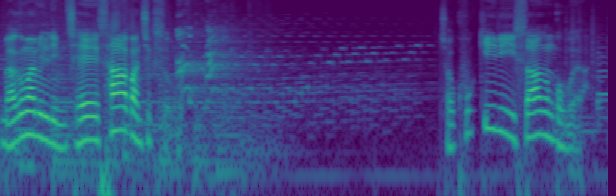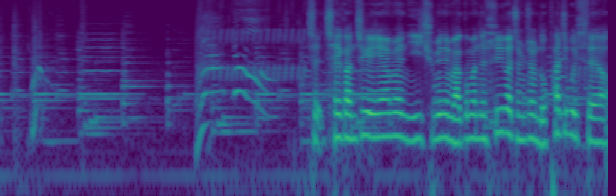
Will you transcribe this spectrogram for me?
마그마밀님 제4 관측소. 저 코끼리 쌓아놓은 거 뭐야? 제, 제 관측에 의하면 이 주변의 마그마는 수위가 점점 높아지고 있어요.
